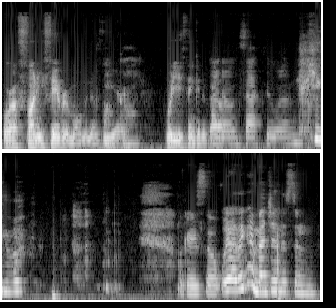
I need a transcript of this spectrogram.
or a funny favorite moment of the oh, year, God. what are you thinking about? I know exactly what I'm thinking of. okay, so wait, I think I mentioned this in.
